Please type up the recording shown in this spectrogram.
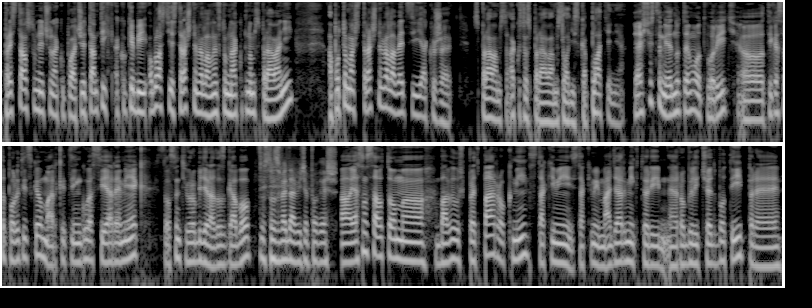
prestal som niečo nakupovať. Čiže tam tých ako keby oblastí je strašne veľa len v tom nákupnom správaní a potom máš strašne veľa vecí, akože správam sa, ako sa správam z hľadiska platenia. Ja ešte chcem jednu tému otvoriť. E, Týka sa politického marketingu a CRM-iek. Chcel som ti urobiť radosť, Gabo. To som zvedavý, že povieš. Ja som sa o tom e, bavil už pred pár rokmi s takými, s takými Maďarmi, ktorí e, robili chatboty pre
